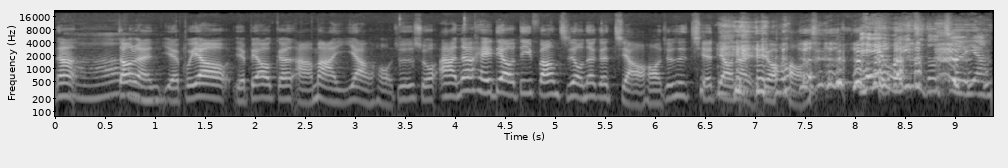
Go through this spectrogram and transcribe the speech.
那啊当然也不要也不要跟阿嬷一样吼，就是说啊，那黑掉的地方只有那个角哈，就是切掉那里就好了，哎、我一直都这样。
